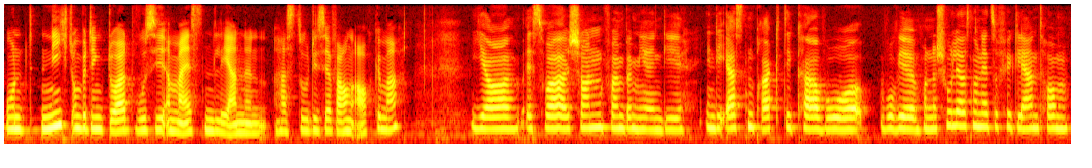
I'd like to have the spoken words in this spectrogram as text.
und nicht unbedingt dort, wo sie am meisten lernen. Hast du diese Erfahrung auch gemacht? Ja, es war schon vor allem bei mir in die, in die ersten Praktika, wo, wo wir von der Schule aus noch nicht so viel gelernt haben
